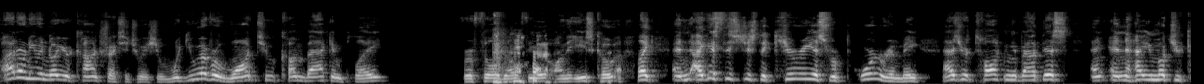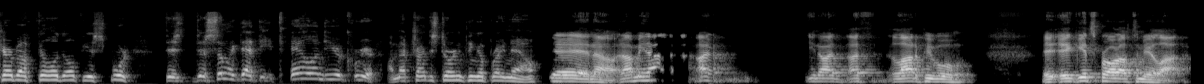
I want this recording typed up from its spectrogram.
I don't even know your contract situation. Would you ever want to come back and play for Philadelphia on the East Coast. Like, and I guess this is just the curious reporter in me as you're talking about this and, and how much you care about Philadelphia sport. There's there's something like that the tail end of your career. I'm not trying to stir anything up right now. Yeah, no. I mean, I, I you know, I, I, a lot of people, it, it, gets brought up to me a lot,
